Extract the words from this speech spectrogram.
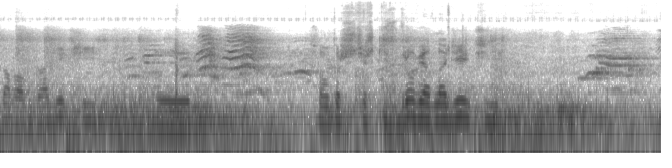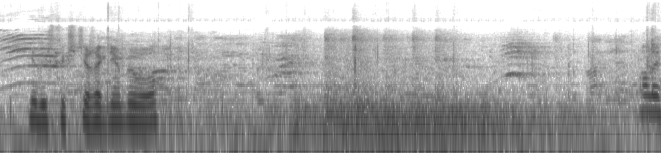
zabaw dla dzieci. Yy, Są też ścieżki zdrowia dla dzieci. Kiedyś tych ścieżek nie było. Ale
